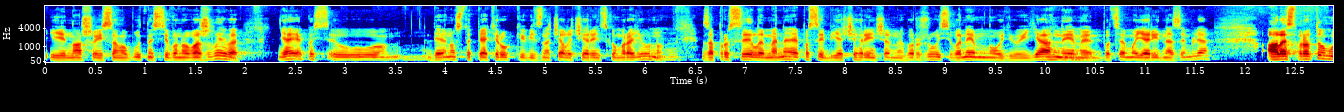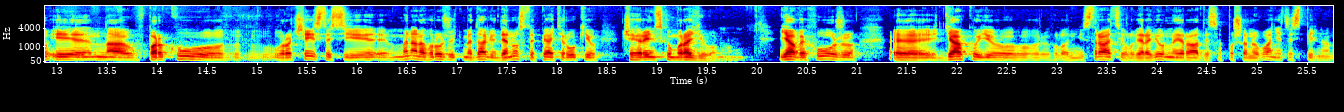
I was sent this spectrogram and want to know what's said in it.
і нашої самобутності воно важливе. Я якось у 95 років відзначали Чигиринському району, запросили мене по собі, я Чигиринщиною горжусь, вони мною, і я ними, бо це моя рідна земля. Але справа в тому, і на, в парку в урочистості мене нагороджують медаллю 95 років Чигиринському району. Я виходжу, е, дякую голові адміністрації, голові районної ради за пошанування, це спільна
